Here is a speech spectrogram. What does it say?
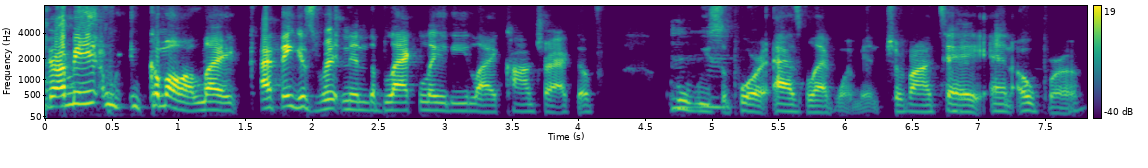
do? I mean, come on. Like, I think it's written in the Black Lady like contract of who mm-hmm. we support as Black women, Trevante and Oprah.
